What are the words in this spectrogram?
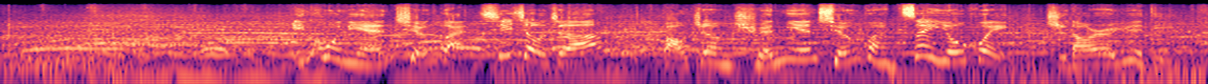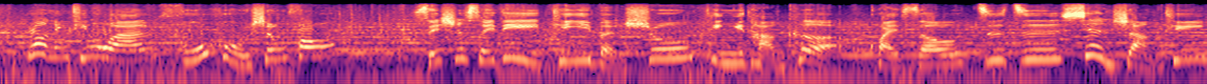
银虎年全馆七九折，保证全年全馆最优惠，直到二月底，让您听完虎虎生风。随时随地听一本书，听一堂课，快搜“滋滋线上听”。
